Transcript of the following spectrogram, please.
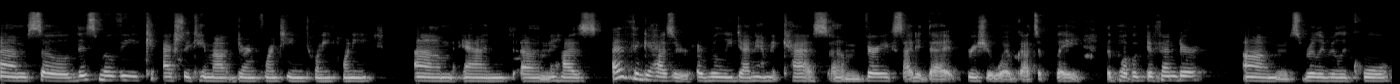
Um, so this movie actually came out during quarantine 2020 um, and it has, I think it has a, a really dynamic cast. I'm very excited that Bresha Webb got to play the public defender. It's really, really cool.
